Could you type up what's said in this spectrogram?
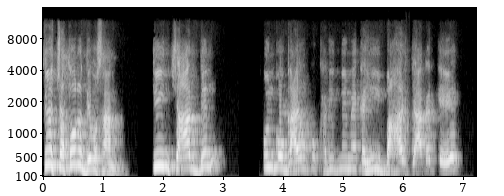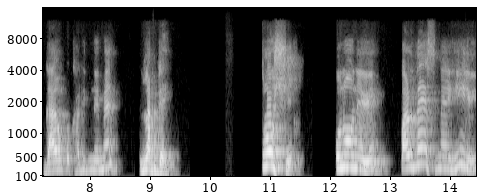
त्रिचतुर दिवसान तीन चार दिन उनको गायों को खरीदने में कहीं बाहर जाकर के गायों को खरीदने में लग गए। उन्होंने परदेश में ही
